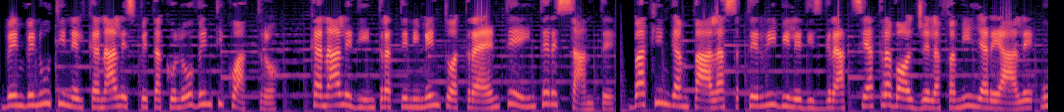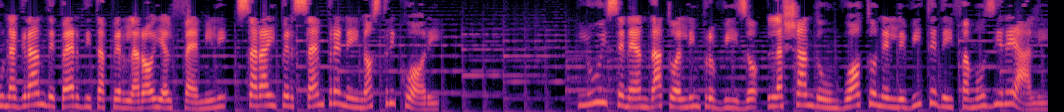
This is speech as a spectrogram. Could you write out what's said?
Benvenuti nel canale Spettacolo 24. Canale di intrattenimento attraente e interessante. Buckingham Palace, terribile disgrazia travolge la famiglia reale, una grande perdita per la Royal Family, sarai per sempre nei nostri cuori. Lui se n'è andato all'improvviso, lasciando un vuoto nelle vite dei famosi reali.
